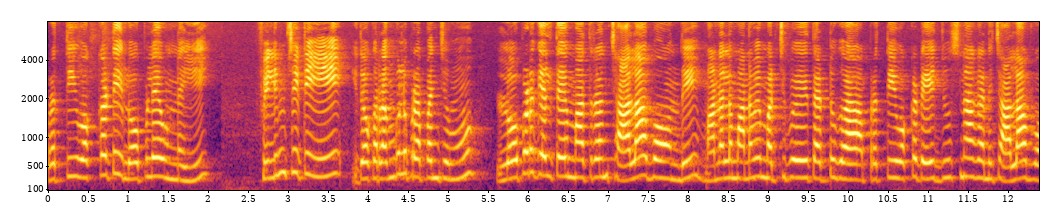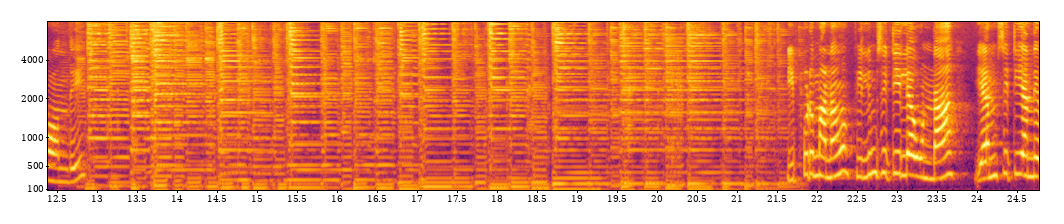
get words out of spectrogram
ప్రతి ఒక్కటి లోపలే ఉన్నాయి. ఫిలిం సిటీ ఇది ఒక రంగుల ప్రపంచము. లోపలికి వెళ్తే మాత్రం చాలా బాగుంది. మనల్ని మనమే మర్చిపోయేటట్టుగా ప్రతి ఒక్కటి ఏది చూసినా కానీ చాలా బాగుంది. ఇప్పుడు మనం ఫిలిం సిటీలో ఉన్న ఎం సిటీ అనే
